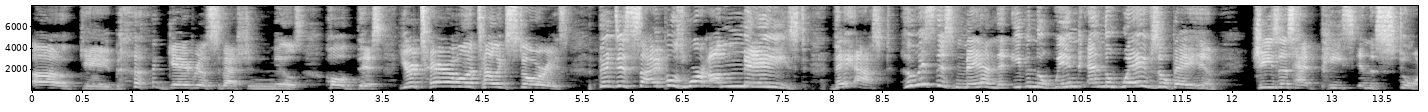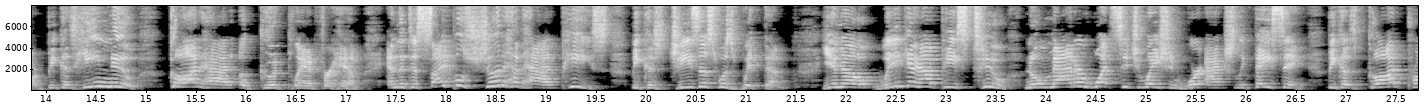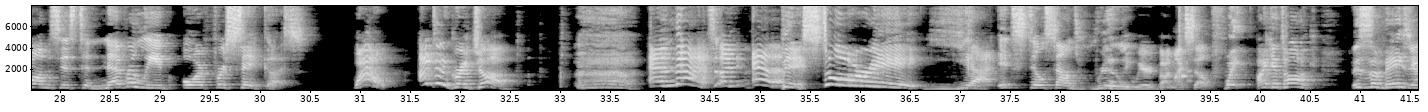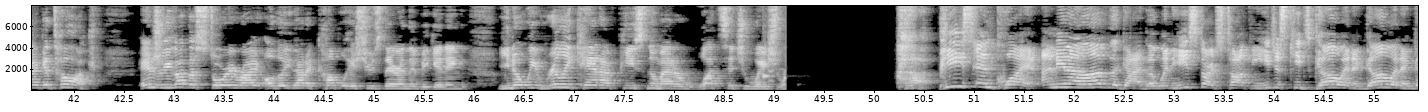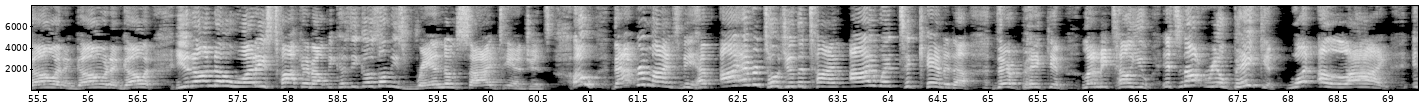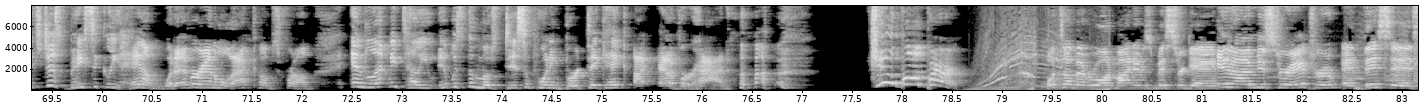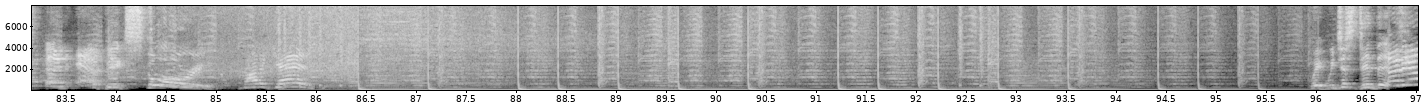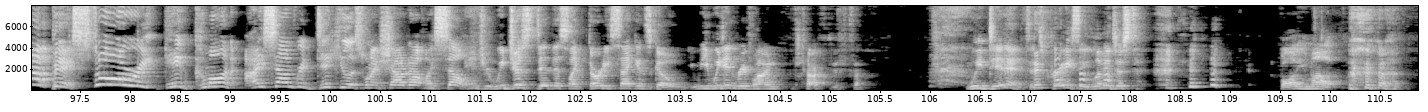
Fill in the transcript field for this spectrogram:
Oh, Gabe. Gabriel Sebastian Mills, hold this. You're terrible at telling stories. The disciples were amazed. They asked, Who is this man that even the wind and the waves obey him? Jesus had peace in the storm because he knew God had a good plan for him. And the disciples should have had peace because Jesus was with them. You know, we can have peace too, no matter what situation we're actually facing, because God promises to never leave or forsake us. Wow, I did a great job. And that's an epic story! Yeah, it still sounds really weird by myself. wait, I can talk. This is amazing. I can talk. Andrew, you got the story right, although you had a couple issues there in the beginning. You know, we really can't have peace no matter what situation. Peace and quiet. I mean, I love the guy, but when he starts talking, he just keeps going and going and going and going and going. You don't know what he's talking about because he goes on these random side tangents. Oh, that reminds me. Have I ever told you the time I went to Canada? Their bacon, let me tell you, it's not real bacon. What a lie. It's just basically ham, whatever animal that comes from. And let me tell you, it was the most disappointing birthday cake I ever had. Cue bumper! What's up, everyone? My name is Mr. Gabe, And I'm Mr. Andrew. and this is An epic story! Not again! Wait, we just did this. An epic story! Gabe, come on. I sound ridiculous when I shout it out myself. Andrew, we just did this like 30 seconds ago. We, we didn't rewind. We didn't. It's crazy. Let me just volume up.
